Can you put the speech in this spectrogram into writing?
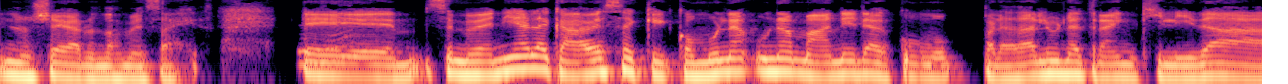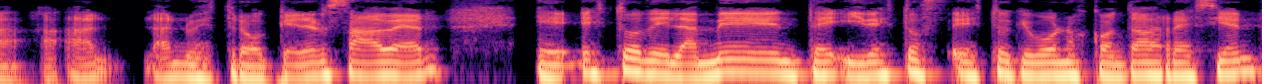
nos llegaron dos mensajes, eh, se me venía a la cabeza que como una, una manera como para darle una tranquilidad a, nuestro querer saber, eh, esto de la mente y de esto, esto que vos nos contabas recién,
